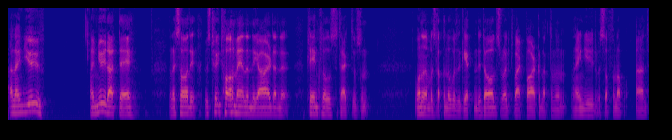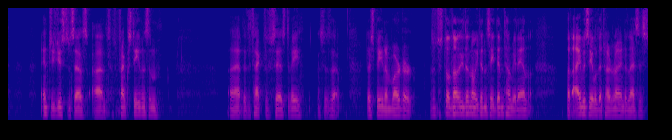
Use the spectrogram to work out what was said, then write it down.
and I knew, I knew that day, and I saw the, there was two tall men in the yard and the plainclothes detectives, and one of them was looking over the gate, and the dogs were out the back barking at them, and I knew there was something up, and introduced themselves, and Frank Stevenson, uh, the detective, says to me, "He says that there's been a murder." Just, no, he didn't know. He didn't say. He didn't tell me then. But I was able to turn around and I says,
